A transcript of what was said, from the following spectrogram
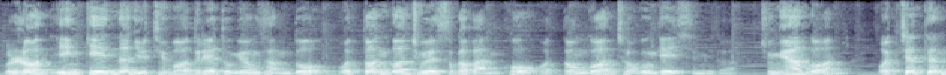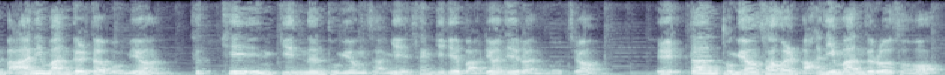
물론 인기 있는 유튜버들의 동영상도 어떤 건 조회수가 많고 어떤 건 적은 게 있습니다. 중요한 건 어쨌든 많이 만들다 보면 특히 인기 있는 동영상이 생기게 마련이라는 거죠. 일단 동영상을 많이 만들어서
